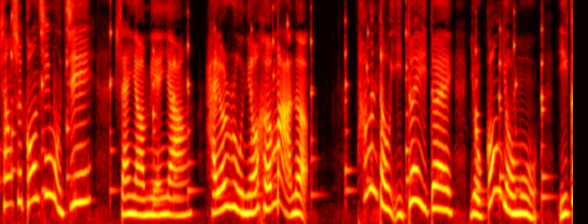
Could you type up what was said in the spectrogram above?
像是公鸡、母鸡、山羊、绵羊，还有乳牛和马呢。他们都一对一对，有公有母，一个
